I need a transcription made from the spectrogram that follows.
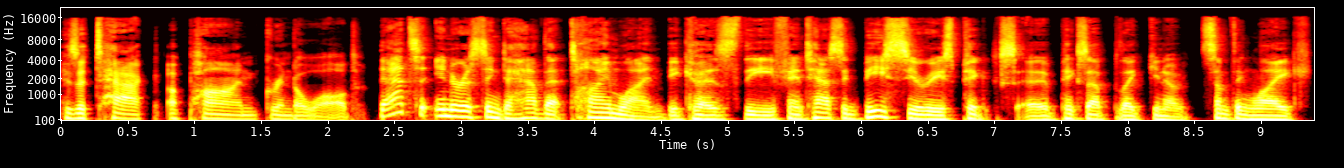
his attack upon Grindelwald. That's interesting to have that timeline because the Fantastic Beasts series picks uh, picks up like you know something like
